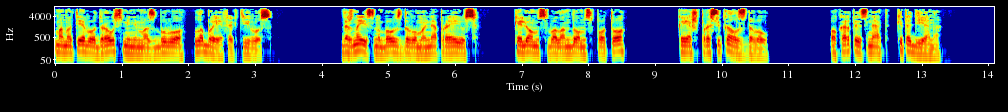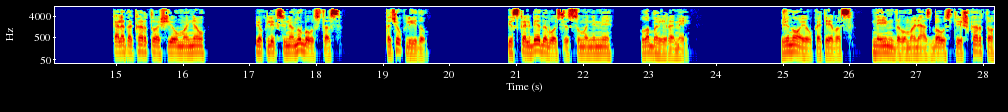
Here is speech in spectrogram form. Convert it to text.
mano tėvo drausminimas buvo labai efektyvus. Dažnai jis nubausdavo mane praėjus kelioms valandoms po to, kai aš prasikalsdavau, o kartais net kitą dieną. Keletą kartų aš jau maniau, jog liksiu nenubaustas, tačiau klydau. Jis kalbėdavosi su manimi labai ramiai. Žinojau, kad tėvas neimdavo manęs bausti iš karto,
